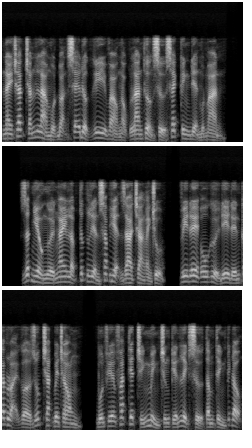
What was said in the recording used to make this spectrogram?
Này chắc chắn là một đoạn sẽ được ghi vào ngọc lan thưởng sử sách kinh điển một màn rất nhiều người ngay lập tức liền sắp hiện ra tràng ảnh chụp, video gửi đi đến các loại g giúp chat bên trong, bốn phía phát tiết chính mình chứng kiến lịch sử tâm tình kích động.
